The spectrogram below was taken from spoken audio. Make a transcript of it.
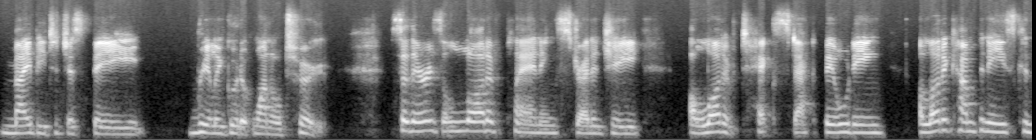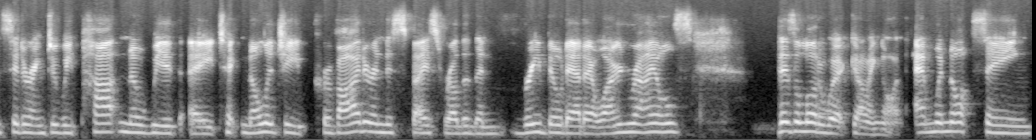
maybe to just be really good at one or two? So there is a lot of planning strategy, a lot of tech stack building, a lot of companies considering do we partner with a technology provider in this space rather than rebuild out our own rails? There's a lot of work going on, and we're not seeing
